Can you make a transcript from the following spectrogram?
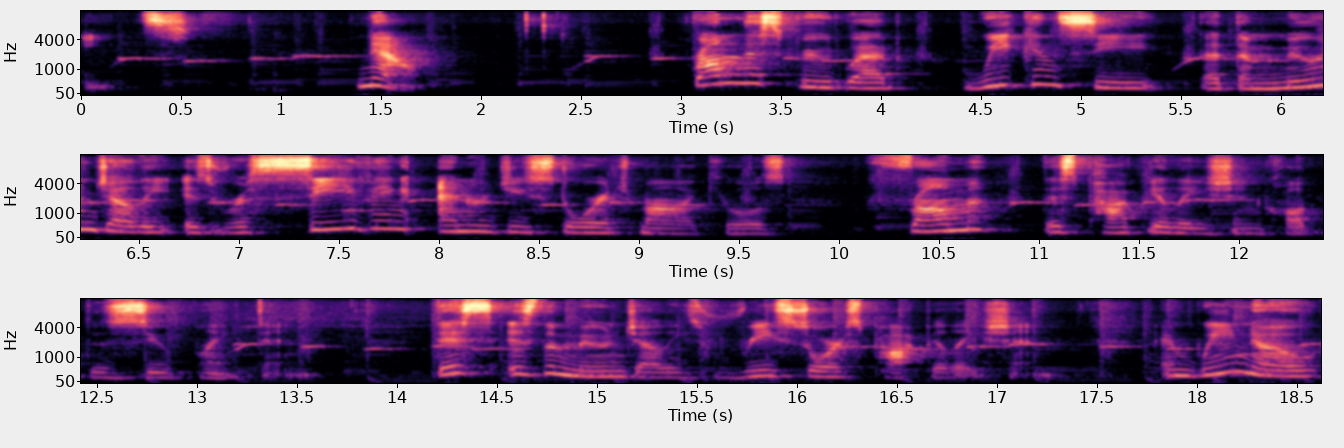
eats. Now, from this food web, we can see that the moon jelly is receiving energy storage molecules from this population called the zooplankton. This is the moon jelly's resource population, and we know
